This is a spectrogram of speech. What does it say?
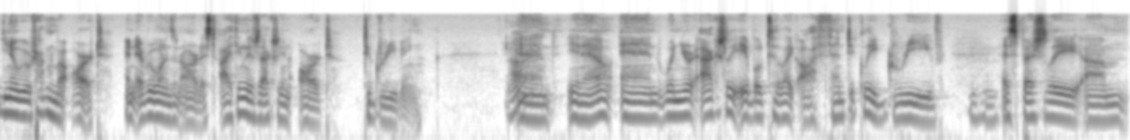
you know, we were talking about art, and everyone is an artist. I think there's actually an art to grieving, Oh, yeah. and you know, and when you're actually able to like authentically grieve, Mhm. especially um,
